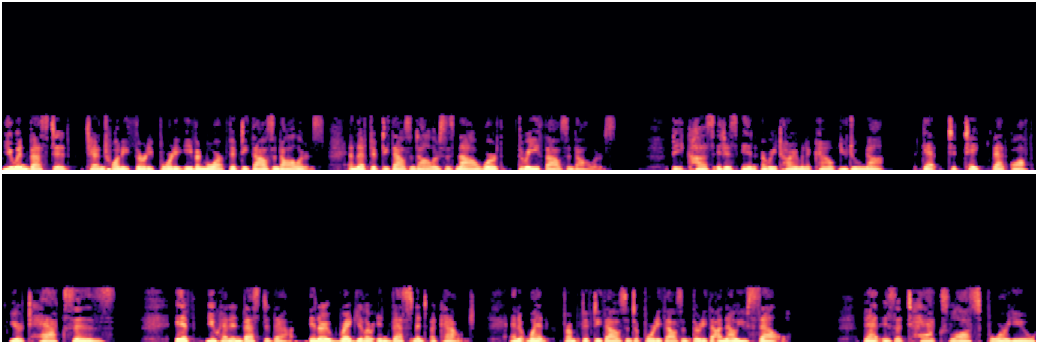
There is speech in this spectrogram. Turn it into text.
You invested 10, 20, 30, 40, even more, $50,000. And that $50,000 is now worth $3,000. Because it is in a retirement account, you do not get to take that off your taxes. If you had invested that in a regular investment account and it went from 50,000 to 40,000, 30,000, and now you sell. That is a tax loss for you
